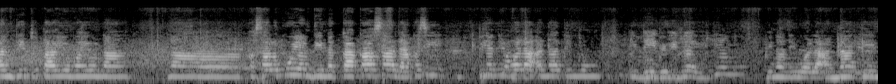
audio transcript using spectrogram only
andito tayo ngayon na na kasalukuyang din nagkakasala kasi pinaniwalaan natin yung Biblia eh. Pinaniwalaan natin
